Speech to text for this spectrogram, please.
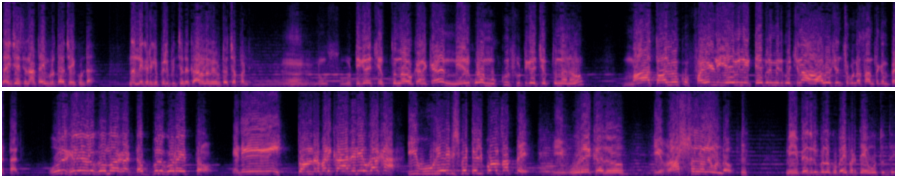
దయచేసి నా టైం వృధా చేయకుండా నన్ను ఇక్కడికి పిలిపించిన కారణం ఏమిటో చెప్పండి. నువ్వు సూటిగా చెప్తున్నావు కనుక నేను కూడా ముక్కు సూటిగా చెప్తున్నాను. మా తాలూకు ఫైళ్ళు ఏవి నీ టేబుల్ మీదకి వచ్చినా ఆలోచించకుండా సంతకం పెట్టాలి. ఊరికి అనుకోమాక డబ్బులు కూడా ఇస్తాం. ఏంటి? తొందరపడి కాదనేవు గనక? ఈ ఊరే ఇడిచిపెట్టి వెళ్ళిపోవాల్సి వస్తే. ఈ ఊరే కాదు ఈ రాష్ట్రంలోనే ఉండవు. మీ బెదిరింపులకు భయపడితే ఏమవుతుంది?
